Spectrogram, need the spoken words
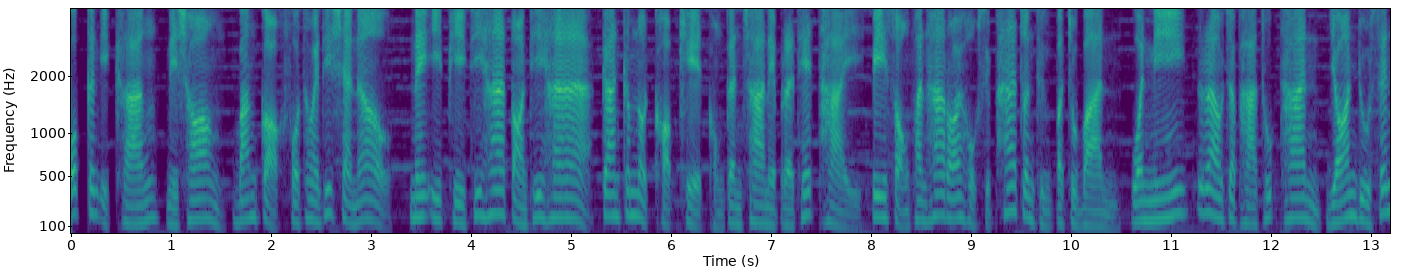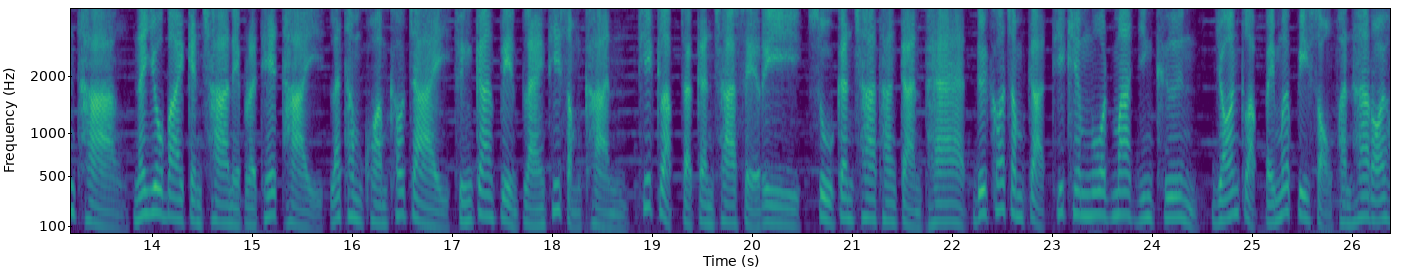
พบกันอีกครั้งในช่องบางกอก420 Channel ใน EP ที่ 5 ตอนที่ 5 การกำหนดขอบเขตของกัญชาในประเทศไทย ปี 2565 จนถึงปัจจุบัน วันนี้เราจะพาทุกท่านย้อนดูเส้นทาง นโยบายกัญชาในประเทศไทย และทำความเข้าใจถึงการเปลี่ยนแปลงที่สำคัญ ที่กลับจากกัญชาเสรี สู่กัญชาทางการแพทย์ ด้วยข้อจำกัดที่เข้มงวดมากยิ่งขึ้น ย้อนกลับไปเมื่อปี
